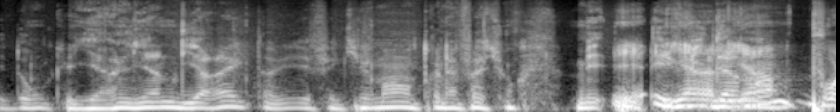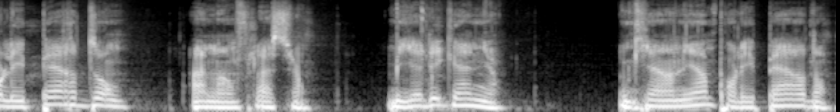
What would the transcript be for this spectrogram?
Et donc, il y a un lien direct, effectivement, entre l'inflation. Mais il y a un lien pour les perdants à l'inflation, mais il y a des gagnants. Donc il y a un lien pour les perdants.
